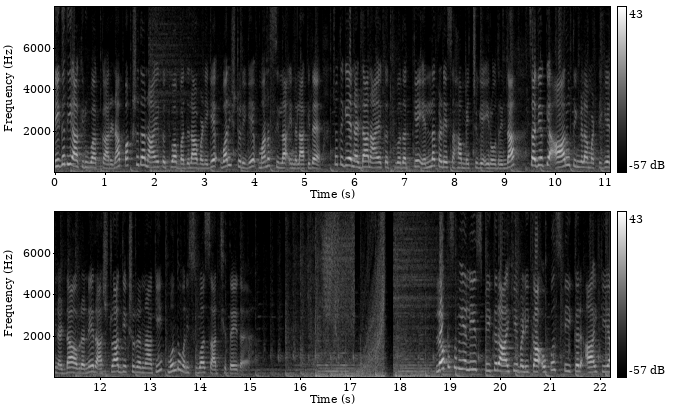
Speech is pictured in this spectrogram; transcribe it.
ನಿಗದಿಯಾಗಿರುವ ಕಾರಣ ಪಕ್ಷದ ನಾಯಕತ್ವ ಬದಲಾವಣೆಗೆ ವರಿಷ್ಠರಿಗೆ ಮನಸ್ಸಿಲ್ಲ ಎನ್ನಲಾಗಿದೆ. ಜೊತೆಗೆ ನಡ್ಡಾ ನಾಯಕತ್ವದಕ್ಕೆ ಎಲ್ಲ ಕಡೆ ಸಹ ಮೆಚ್ಚುಗೆ ಇರೋದ್ರಿಂದ ಸದ್ಯಕ್ಕೆ ಆರು ತಿಂಗಳ ಮಟ್ಟಿಗೆ ನಡ್ಡಾ ಅವರನ್ನೇ ರಾಷ್ಟ್ರಾಧ್ಯಕ್ಷರನ್ನಾಗಿ ಮುಂದುವರಿಸುವ ಸಾಧ್ಯತೆ ಇದೆ. ಲೋಕಸಭೆಯಲ್ಲಿ ಸ್ಪೀಕರ್ ಆಯ್ಕೆ ಬಳಿಕ ಉಪ ಸ್ಪೀಕರ್ ಆಯ್ಕೆಯ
